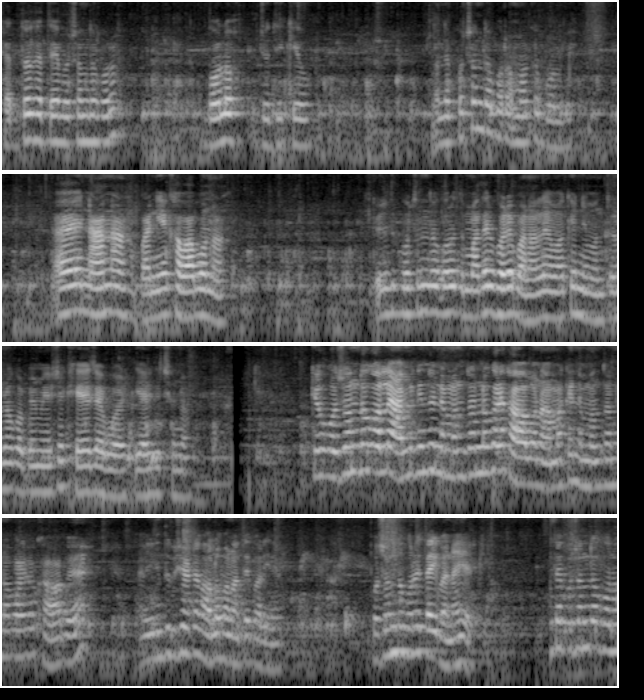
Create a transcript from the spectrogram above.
সেদ্ধ খেতে পছন্দ করো, বলো যদি কেউ। মানে পছন্দ করো, আমাকে বলবে। এই না না, বানিয়ে খাওয়াবো না। কেউ যদি পছন্দ করো, তোমাদের ঘরে বানালে আমাকে নিমন্ত্রণ করবে, আমি এসে খেয়ে যাব আর কি, আর কিছু না। কেউ পছন্দ করলে আমি কিন্তু নিমন্ত্রণ করে খাওয়াবো না, আমাকে নিমন্ত্রণ করে খাওয়াবে হ্যাঁ? আমি কিন্তু বিষয়টা ভালো বানাতে পারি না। পছন্দ করে তাই বানাই আর কি। যেটা পছন্দ করো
